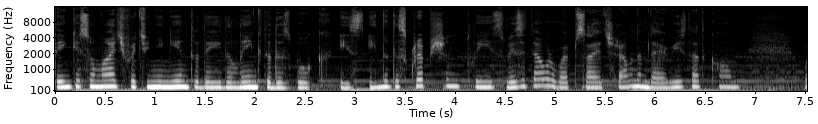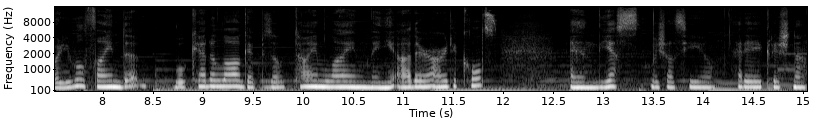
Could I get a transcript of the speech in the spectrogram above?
thank you so much for tuning in today. The link to this book is in the description. Please visit our website, shravanamdiaries.com, where you will find the book catalog, episode timeline, many other articles. And yes, we shall see you. Hare Krishna.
